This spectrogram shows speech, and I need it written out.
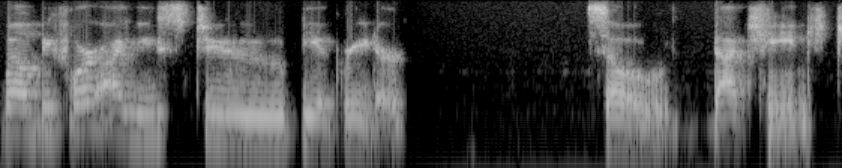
Well, before I used to be a greeter. So that changed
